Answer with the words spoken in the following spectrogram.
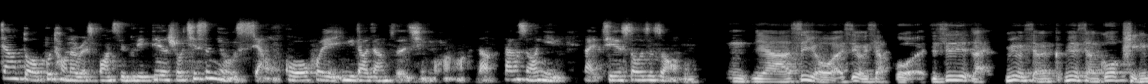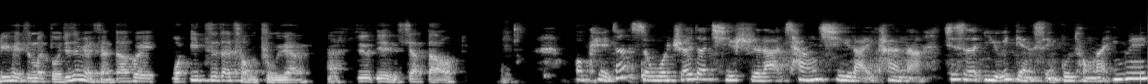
这样多不同的 responsibility 的时候，其实你有想过会遇到这样子的情况吗？当当时候你来接受这种，嗯呀，是有啊，是有想过，只是来没有想没有想过频率会这么多，就是没有想到会我一直在冲突这样，就有点吓到。OK，这样子我觉得其实啦，长期来看呢，其实有一点行不通了，因为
